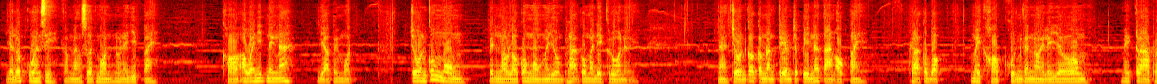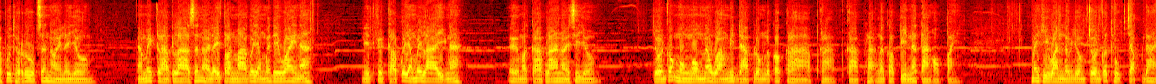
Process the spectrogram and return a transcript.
อย่ารบกวนสิกำลังสวดมนต์นู่นนะหยิบไป ขอเอาไว้นิดนึงนะอย่าเอาไปหมด โจรก็งงเป็นเราเราก็งงอะโยมพระก็ไม่ได้กลัวเลยนะโจรก็กำลังเตรียมจะปีนหน้าต่างออกไป พระก็บอกไม่ขอบคุณกันหน่อยเลยโยม ไม่กราบพระพุทธรูปซะหน่อยเลยโยม นะไม่กราบลาซะหน่อยเลยตอนมาก็ยังไม่ได้ไหวนะนี่กลับก็ยังไม่ลาอีกนะ เออมากราบลาหน่อยสิโยม โจรก็งงๆนะวางมีดดาบลงแล้วก็กราบกราบกราบพระแล้วก็ปีนหน้าต่างออกไป ไม่กี่วันเราโยมโจรก็ถูกจับได้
